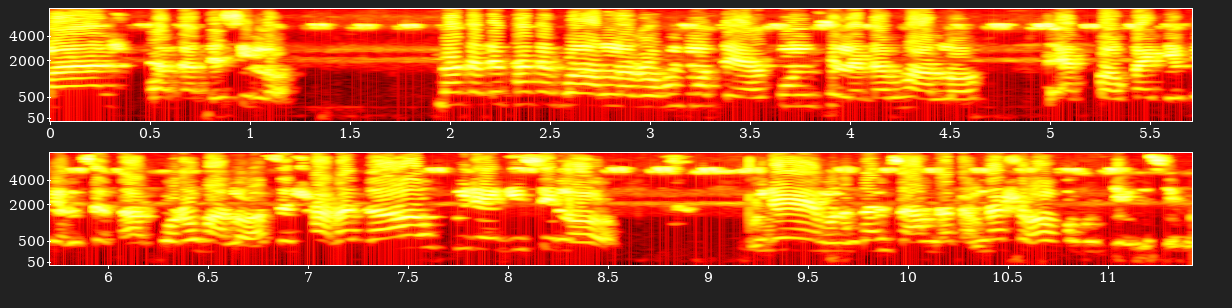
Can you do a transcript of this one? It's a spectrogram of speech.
মাস ঢাকাতে ছিল। ঢাকাতে থাকার পর আল্লাহর রহমতে এখন ছেলেটা ভালো এক পাও কাইটে ফেলছে তারপরও ভালো আছে। সারা গাও ফিরে গেছিল। মনে করেন চামড়া টামড়া সব উঠে গেছিল।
